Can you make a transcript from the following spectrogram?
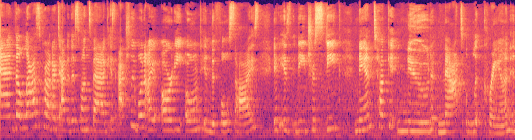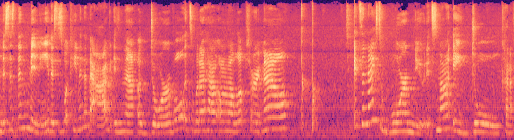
And the last product out of this month's bag is actually one I already owned in the full size. It is the Trestique Nantucket Nude Matte Lip Crayon. And this is the mini. This is what came in the bag. Isn't that adorable? It's what I have on my lips right now. It's a nice warm nude. It's not a dull kind of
